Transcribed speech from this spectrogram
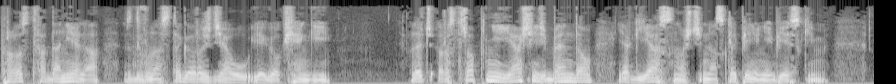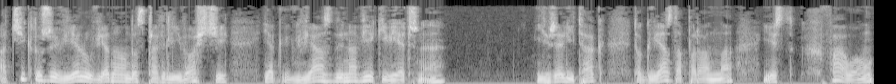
proroctwa Daniela z dwunastego rozdziału jego księgi. Lecz roztropni jaśnieć będą jak jasność na sklepieniu niebieskim, a ci, którzy wielu wiodą do sprawiedliwości, jak gwiazdy na wieki wieczne. Jeżeli tak, to gwiazda poranna jest chwałą,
